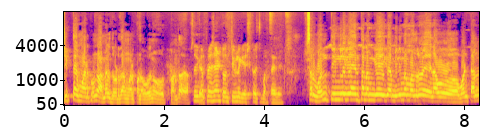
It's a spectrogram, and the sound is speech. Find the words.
ಚಿಕ್ಕದಾಗಿ ಮಾಡ್ಕೊಂಡು ಆಮೇಲೆ ದೊಡ್ಡದಾಗಿ ಮಾಡ್ಕೊಂಡು ಹೋಗೋನು ಅಂತ ಈಗ ಪ್ರೆಸೆಂಟ್ ಒಂದು ತಿಂಗಳಿಗೆ ಎಷ್ಟು ಖರ್ಚು ಬರ್ತಾ ಇದೆ? ಸರ್ ಒಂದ್ ತಿಂಗಳಿಗೆ ಅಂತ ನಮ್ಗೆ ಈಗ ಮಿನಿಮಮ್ ಅಂದ್ರೆ ನಾವು ಒನ್ ಟನ್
